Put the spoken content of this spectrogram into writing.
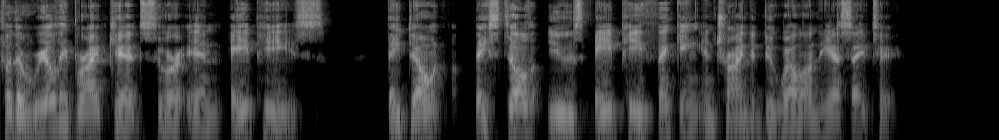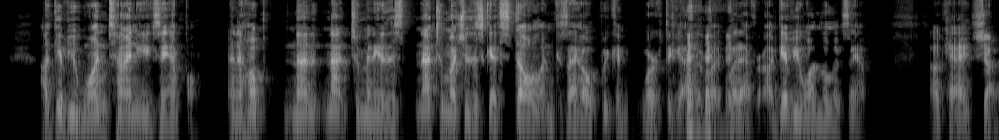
For the really bright kids who are in APs, they don't they still use AP thinking in trying to do well on the SAT. I'll give you one tiny example, and I hope not not too many of this, not too much of this gets stolen because I hope we can work together. But whatever, I'll give you one little example. Okay, sure.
